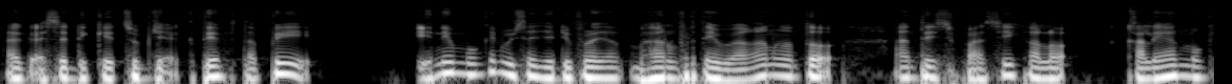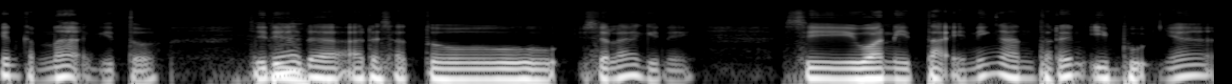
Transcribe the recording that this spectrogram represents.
agak sedikit subjektif tapi ini mungkin bisa jadi bahan pertimbangan untuk antisipasi kalau kalian mungkin kena gitu. Jadi Hmm. ada ada satu istilahnya gini, si wanita ini nganterin ibunya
